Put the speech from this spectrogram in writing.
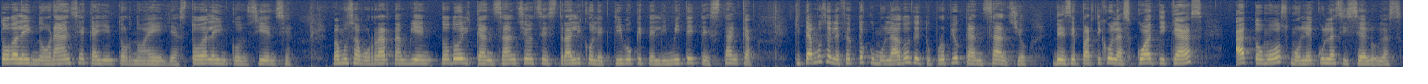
toda la ignorancia que hay en torno a ellas, toda la inconsciencia. Vamos a borrar también todo el cansancio ancestral y colectivo que te limita y te estanca. Quitamos el efecto acumulado de tu propio cansancio, desde partículas cuánticas, átomos, moléculas y células.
